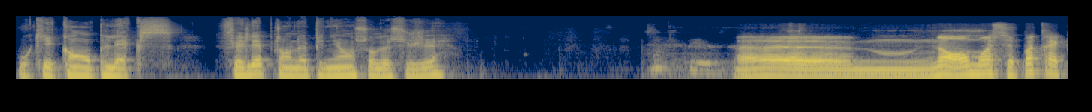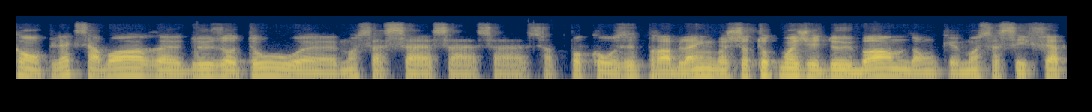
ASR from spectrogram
ou qui est complexe? Philippe, ton opinion sur le sujet? Euh, non, moi, c'est pas très complexe. Avoir euh, deux autos, euh, moi, ça n'a ça, ça, ça, pas causé de problème. surtout que moi, j'ai deux bornes, donc moi, ça s'est fait,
